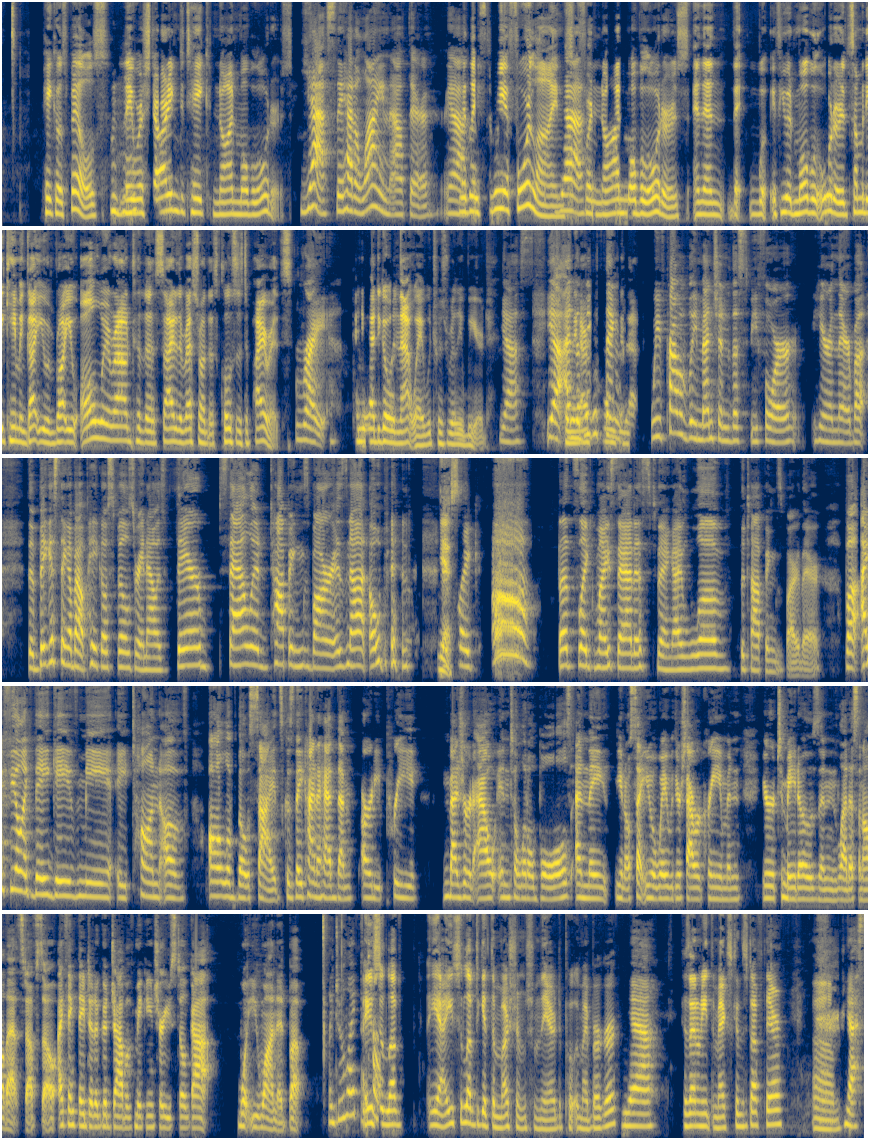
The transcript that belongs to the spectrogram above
Pecos Bills, mm-hmm. they were starting to take non-mobile orders. Yes, they had a line out there. Yeah, they had like three or four lines yeah. for non-mobile orders, and then the, if you had mobile ordered, somebody came and got you and brought you all the way around to the side of the restaurant that's closest to Pirates. Right. And you had to go in that way, which was really weird. Yes. Yeah, so and the biggest thing we've probably mentioned this before here and there, but the biggest thing about Pecos Bills right now is their salad toppings bar is not open. Yes. It's like, ah, oh, that's like my saddest thing. I love the toppings bar there. But I feel like they gave me a ton of all of those sides because they kind of had them already pre measured out into little bowls and they, you know, sent you away with your sour cream and your tomatoes and lettuce and all that stuff. So I think they did a good job of making sure you still got what you wanted. But I do like I used to love yeah, I used to love to get the mushrooms from there to put in my burger. Yeah. Because I don't eat the Mexican stuff there. Um, yes.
